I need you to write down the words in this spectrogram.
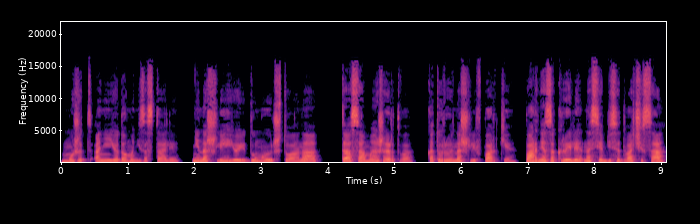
Может, они ее дома не застали, не нашли ее и думают, что она та самая жертва, которую нашли в парке. Парня закрыли на 72 часа.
